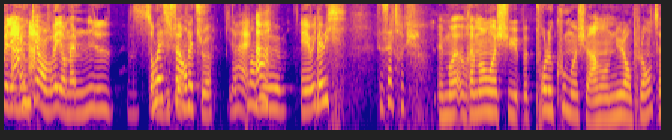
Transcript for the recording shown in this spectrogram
mais les yucca, en vrai, il y en a mille sortes Ouais, c'est ça, en différentes, fait. tu vois. Il y a Ouais. plein Ah. de. Et oui. Bah oui. C'est ça le truc. Et moi, vraiment, moi, je suis, pour le coup, moi, je suis vraiment nulle en plantes.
